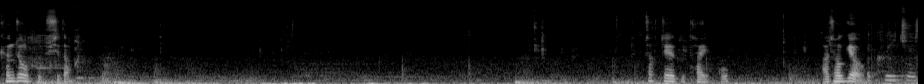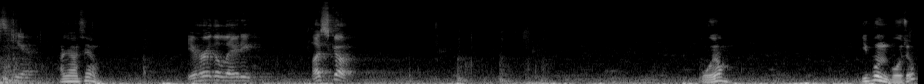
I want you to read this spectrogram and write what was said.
견적을 봅시다 접착제도 다 있고 아 저기요 The creature's here. 안녕하세요 You heard the lady. Let's go. 뭐야? 이분 뭐죠?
